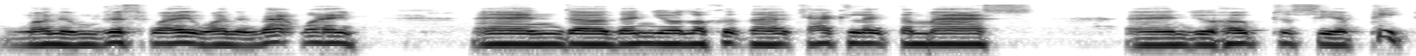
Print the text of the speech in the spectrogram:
one in this way, one in that way. And uh, then you'll look at that, calculate the mass, and you hope to see a peak.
